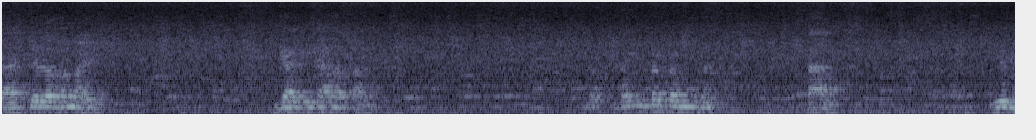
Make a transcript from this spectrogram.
Taas na lang kamay. Galing sa harapan. Lagi baba muna. Taas. Yun,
